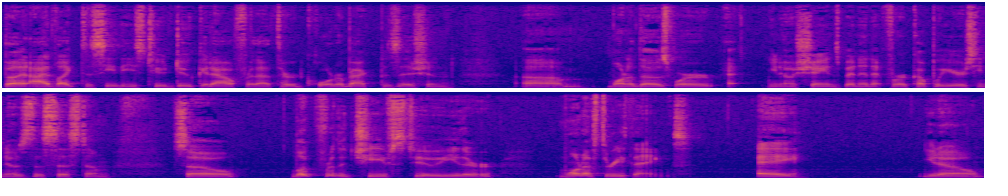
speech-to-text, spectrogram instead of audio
but I'd like to see these two duke it out for that third quarterback position. Um, one of those where you know Shane's been in it for a couple years, he knows the system. So look for the Chiefs to either one of three things: a, you know,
